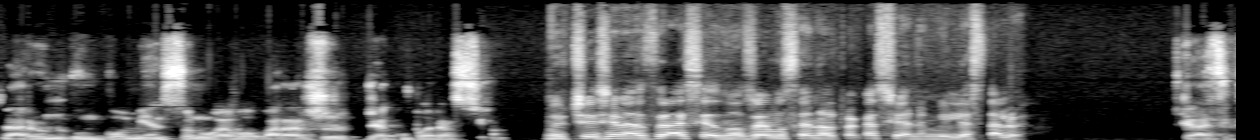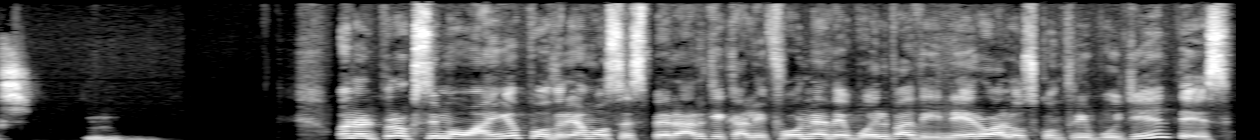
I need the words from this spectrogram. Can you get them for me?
dar un, un comienzo nuevo para su recuperación. Muchísimas gracias. Nos vemos en otra ocasión, Emilio. Hasta luego. Gracias. Bueno, el próximo año podríamos esperar que California devuelva dinero a los contribuyentes.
